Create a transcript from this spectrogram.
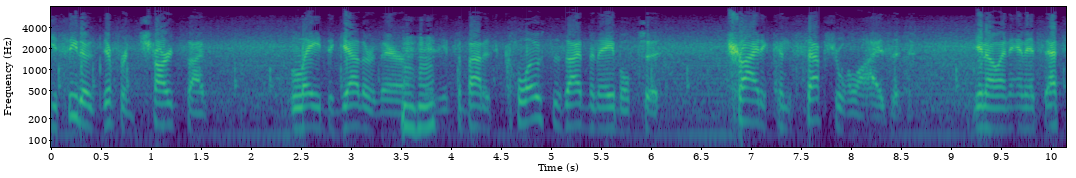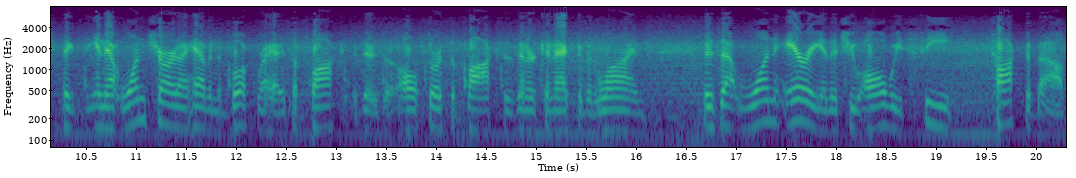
you see those different charts I've laid together there. Mm-hmm. It's about as close as I've been able to try to conceptualize it. You know, and and it's that's the, in that one chart I have in the book. Right, it's a box. There's all sorts of boxes interconnected with lines. There's that one area that you always see talked about,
